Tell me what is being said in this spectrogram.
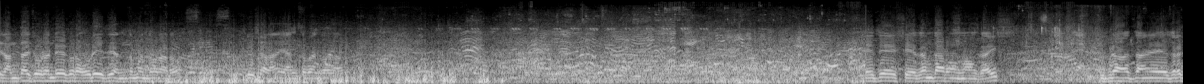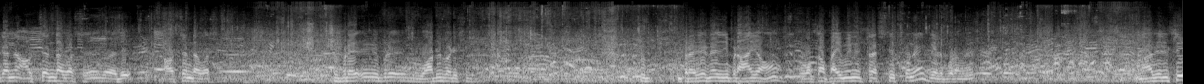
ఇదంతా చూడండి క్రౌడ్ అయితే ఎంతమంది ఉన్నారు? చూసారా? ఎంతమంది ఉన్నారు? అయితే సీజన్ దారం ఉన్నాం గైస్ ఇప్పుడు దాని ఎదురుగానే ఆప్షన్ టవర్స్ అది ఆప్షన్ టవర్స్. ఇప్పుడు ఇప్పుడు వాటర్ పడేసి ప్రజెంట్ అయితే ఇప్పుడు ఆగాం. ఒక ఫైవ్ మినిట్స్ రెస్ట్ తీసుకుని వెళ్ళిపోవడమే. నాకు తెలిసి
